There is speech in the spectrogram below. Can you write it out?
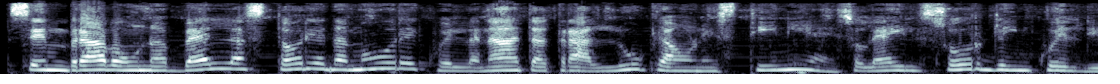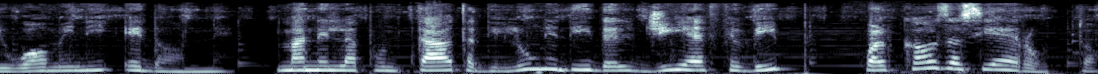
sembrava una bella storia d'amore quella nata tra Luca Onestini e Soleil Sorge in quel di Uomini e Donne, ma nella puntata di lunedì del GF VIP, qualcosa si è rotto.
